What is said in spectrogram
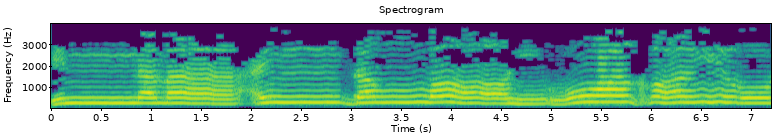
إنما عند الله هو خير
